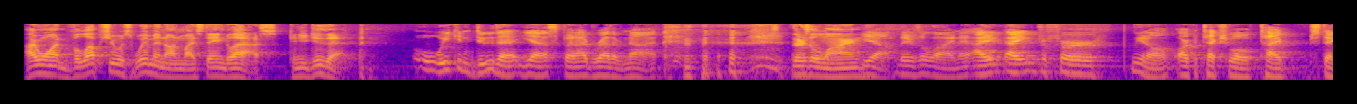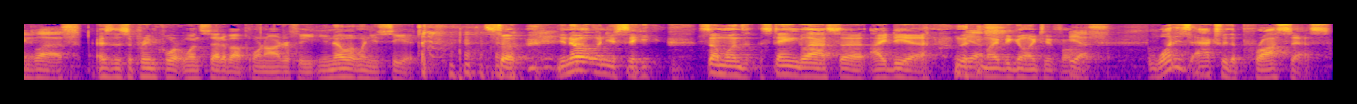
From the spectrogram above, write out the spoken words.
"I want voluptuous women on my stained glass." Can you do that? We can do that, yes, but I'd rather not. There's a line. Yeah, there's a line. I, I prefer, you know, architectural type stained glass. As the Supreme Court once said about pornography, you know it when you see it. so you know it when you see someone's stained glass uh, idea that Yes. might be going too far. Yes. What is actually the process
